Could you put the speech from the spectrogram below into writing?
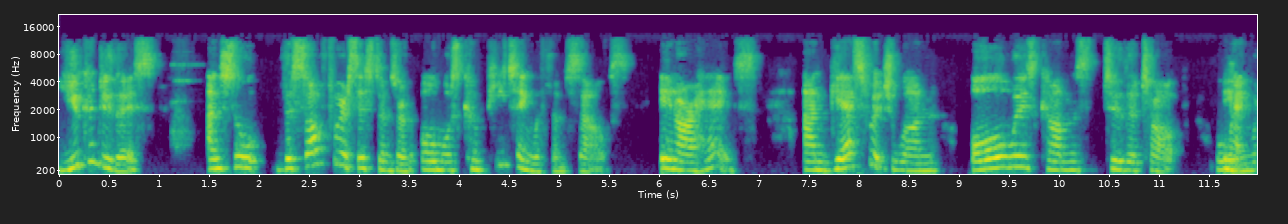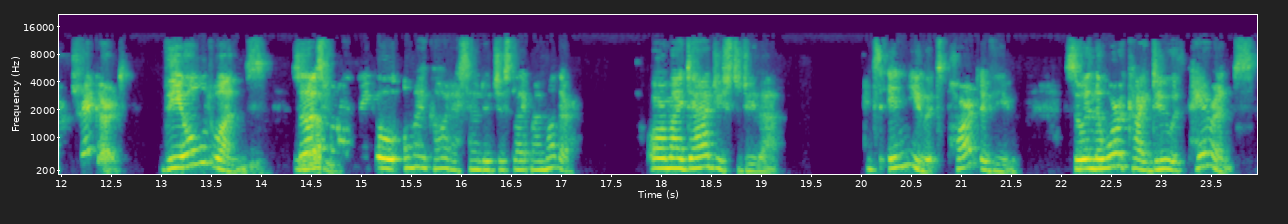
you can do this. And so the software systems are almost competing with themselves in our heads. And guess which one always comes to the top when we're triggered? The old ones. So yeah. that's why we go, oh my God, I sounded just like my mother. Or my dad used to do that. It's in you, it's part of you. So in the work I do with parents,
